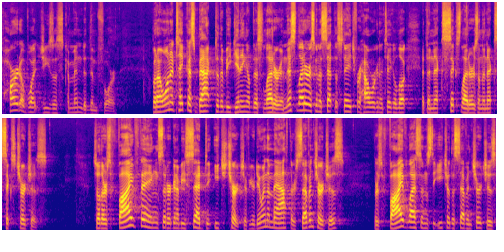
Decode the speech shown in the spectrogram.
part of what Jesus commended them for. But I want to take us back to the beginning of this letter. And this letter is going to set the stage for how we're going to take a look at the next six letters and the next six churches. So there's five things that are going to be said to each church. If you're doing the math, there's seven churches. There's five lessons to each of the seven churches.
